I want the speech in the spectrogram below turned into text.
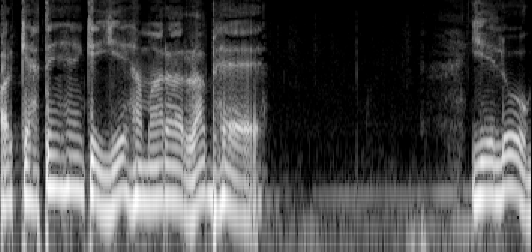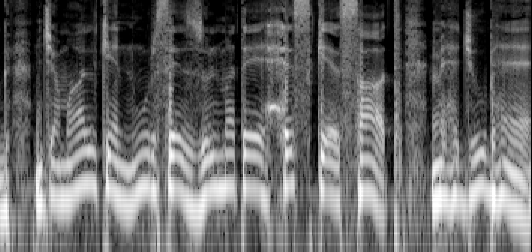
اور کہتے ہیں کہ یہ ہمارا رب ہے۔ یہ لوگ جمال کے نور سے ظلمت حص کے ساتھ محجوب ہیں۔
